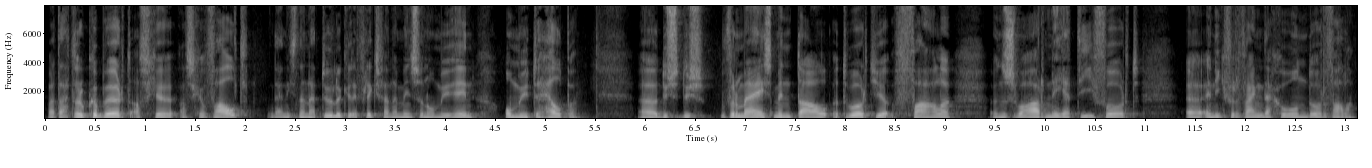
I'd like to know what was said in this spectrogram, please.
Wat er ook gebeurt als je, als je valt, dan is een natuurlijke reflex van de mensen om je heen om je te helpen. Uh, dus, dus voor mij is mentaal het woordje falen een zwaar negatief woord. Uh, en ik vervang dat gewoon door vallen.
